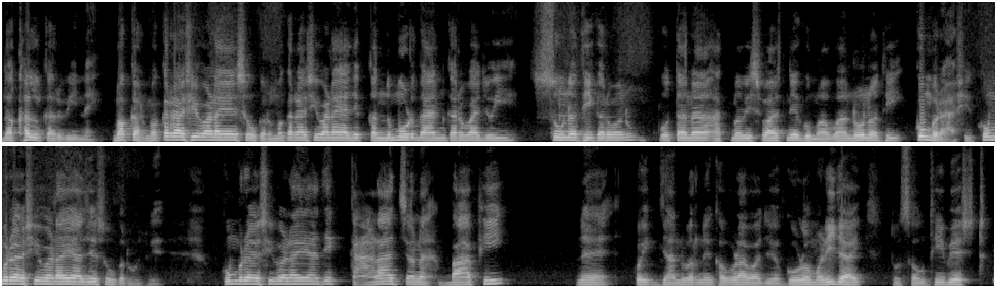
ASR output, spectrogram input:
દખલ કરવી નહીં. મકર. મકર રાશિવાળાએ શું કરવું? મકર રાશિવાળાએ આજે કંદમૂળ દાન કરવા જોઈએ. શું નથી કરવાનું? પોતાના આત્મવિશ્વાસને ગુમાવવાનો નથી. કુંભ રાશિ. કુંભ રાશિવાળાએ આજે શું કરવું જોઈએ? કુંભ રાશિવાળાએ આજે કાળા ચણા, બાફી ને કોઈક જાનવરને ખવડાવવા જોઈએ. ઘોડો મળી જાય તો સૌથી બેસ્ટ.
